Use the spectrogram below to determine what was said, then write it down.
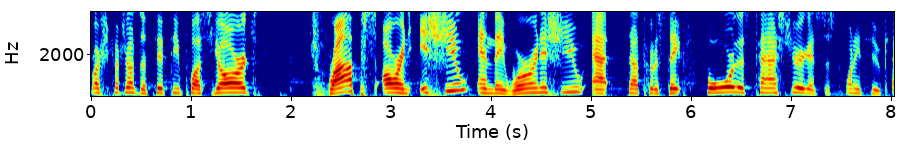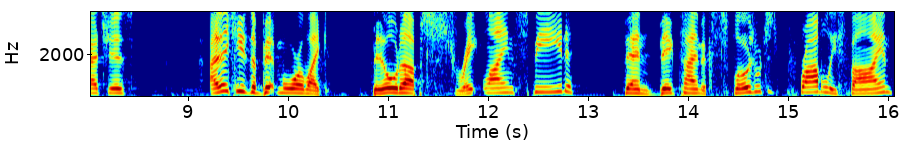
rush touchdowns of 50 plus yards. Drops are an issue, and they were an issue at South Dakota State for this past year against just 22 catches. I think he's a bit more like build up straight line speed than big time explosion, which is probably fine.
